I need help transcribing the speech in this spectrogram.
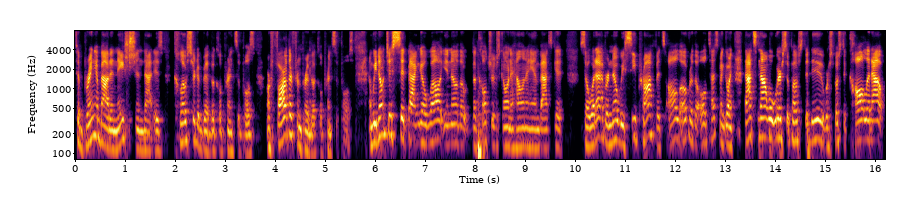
to bring about a nation that is closer to biblical principles or farther from biblical principles. And we don't just sit back and go well you know the, the culture is going to hell in a handbasket so whatever. No we see prophets all over the old testament going that's not what we're supposed to do. We're supposed to call it out.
